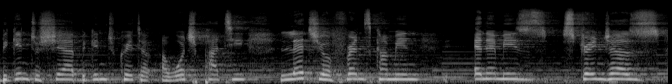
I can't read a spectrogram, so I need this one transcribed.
begin to share, begin to create a, a watch party. Let your friends come in, enemies, strangers,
